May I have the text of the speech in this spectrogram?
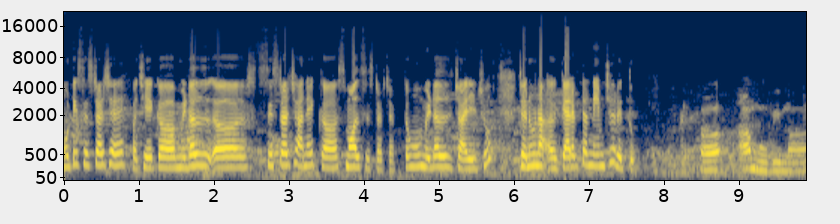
મોટી સિસ્ટર છે પછી એક મિડલ સિસ્ટર છે અને એક સ્મોલ સિસ્ટર છે. તો હું મિડલ ચાઇલ્ડ છું જેનું કેરેક્ટર નેમ છે રિતુ. આ મૂવીમાં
